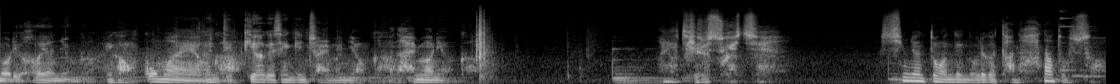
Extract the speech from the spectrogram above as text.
머리 허연 영감 이건 꼬마의 이건 느끼하게 생긴 젊은 영감 이건 할머니 영감 아니 어떻게 이럴 수가 있지 10년 동안 내 노래가 단 하나도 없어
